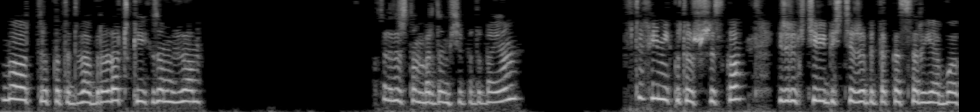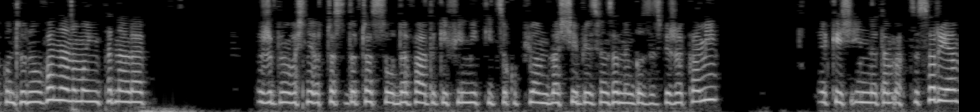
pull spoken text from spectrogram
Bo tylko te dwa breloczki ich zamówiłam. Które zresztą bardzo mi się podobają. W tym filmiku to już wszystko. Jeżeli chcielibyście, żeby taka seria była kontynuowana na moim kanale, żebym właśnie od czasu do czasu dawała takie filmiki, co kupiłam dla siebie związanego ze zwierzakami. Jakieś inne tam akcesoria.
